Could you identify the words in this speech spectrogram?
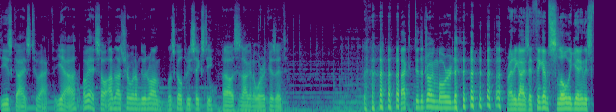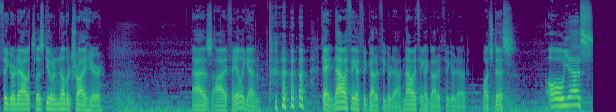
these guys to act. Yeah. Okay, so I'm not sure what I'm doing wrong. Let's go 360. Oh, this is not gonna work, is it? Back to the drawing board. Righty guys, I think I'm slowly getting this figured out. So let's give it another try here. As I fail again. okay, now I think I got it figured out. Now I think I got it figured out. Watch this. Oh, yes.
